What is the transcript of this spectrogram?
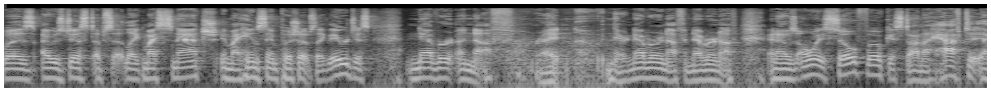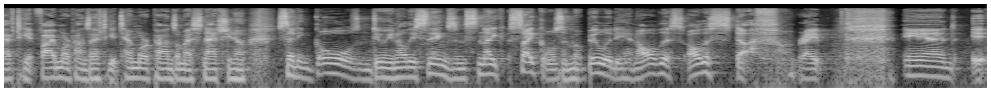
was I was just upset. Like my snatch and my handstand push-ups, like they were just never enough, right? And they're never enough and never enough. And I was always so focused on I have to I have to get five more pounds, I have to get ten more pounds on my snatch. You know, setting goals and doing all these things and snike cycles and mobility and all this all this stuff, right? And it,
